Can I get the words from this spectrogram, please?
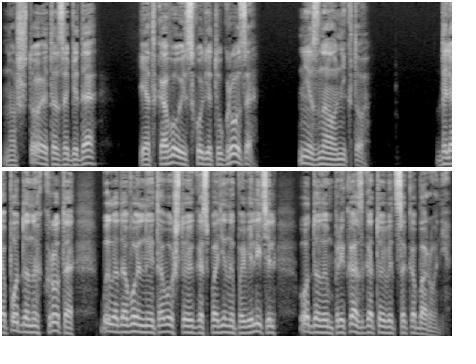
Но что это за беда и от кого исходит угроза, не знал никто. Для подданных Крота было довольно и того, что их господин и повелитель отдал им приказ готовиться к обороне.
